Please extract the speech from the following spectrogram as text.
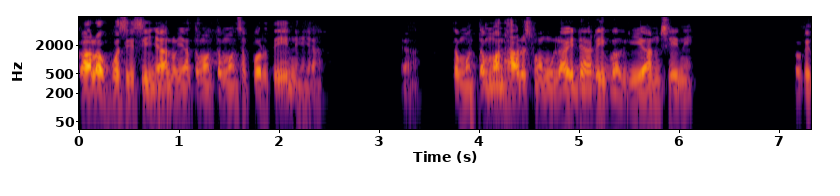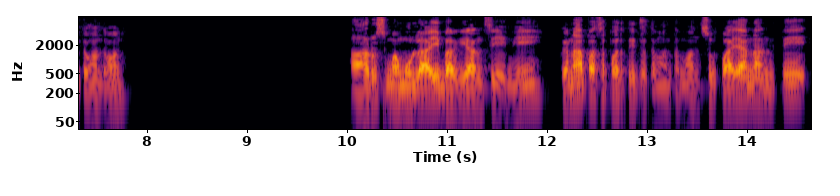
Kalau posisinya anunya teman-teman seperti ini ya. Teman-teman harus memulai dari bagian sini. Oke teman-teman. Harus memulai bagian sini. Kenapa seperti itu teman-teman? Supaya nanti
